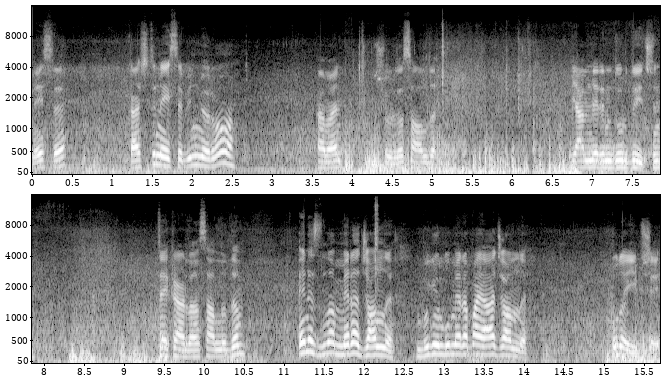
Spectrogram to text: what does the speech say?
Neyse. Kaçtı neyse bilmiyorum ama. Hemen şurada saldı. Yemlerim durduğu için tekrardan salladım. En azından mera canlı. Bugün bu mera bayağı canlı. Bu da iyi bir şey.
